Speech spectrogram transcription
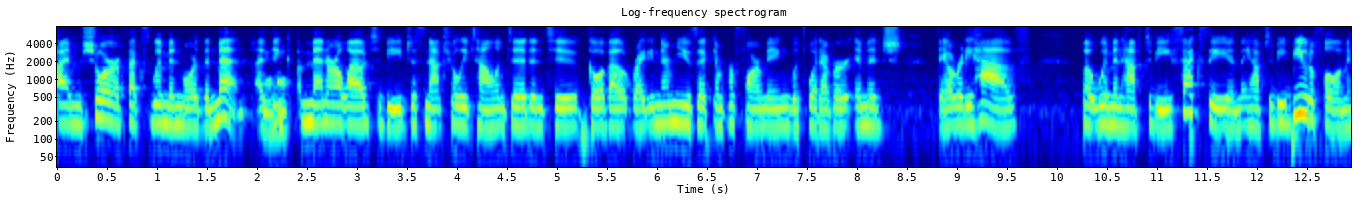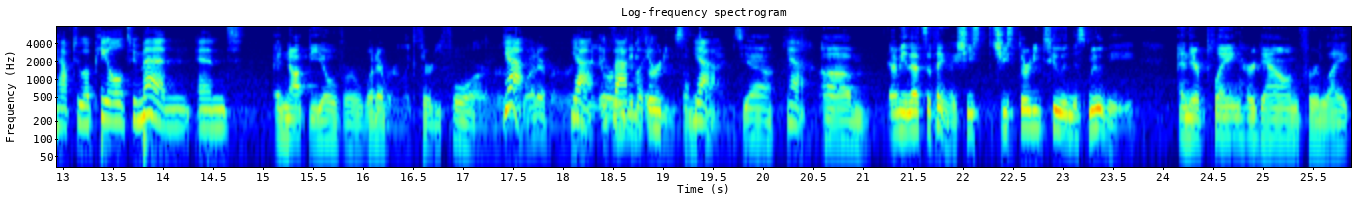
I'm sure affects women more than men. I think men are allowed to be just naturally talented and to go about writing their music and performing with whatever image they already have. But women have to be sexy and they have to be beautiful and they have to appeal to men. And and not be over whatever, like 34 or Yeah. whatever. or- Yeah, or, even exactly. 30 sometimes. Yeah. yeah, Um, I mean, that's the thing. Like she's she's 32 in this movie, and they're playing her down for like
